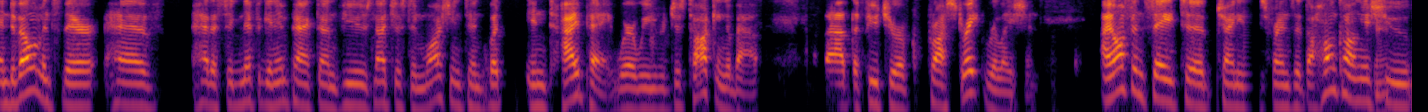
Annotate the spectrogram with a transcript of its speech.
And developments there have had a significant impact on views, not just in Washington, but in Taipei, where we were just talking about about the future of cross-strait relations. I often say to Chinese friends that the Hong Kong issue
